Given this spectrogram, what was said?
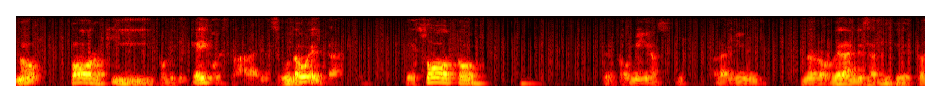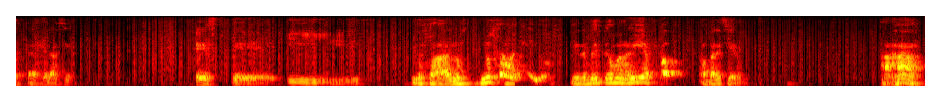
¿no? Porky, porque Keiko estaba en la segunda vuelta, de Soto, entre comillas, para mí uno de los grandes artistas de toda esta desgracia. Este, y no estaba, no, no estaban ellos. Y de repente, maravilla, ¡pum! aparecieron. Ajá.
